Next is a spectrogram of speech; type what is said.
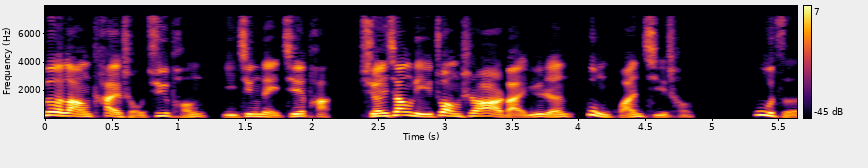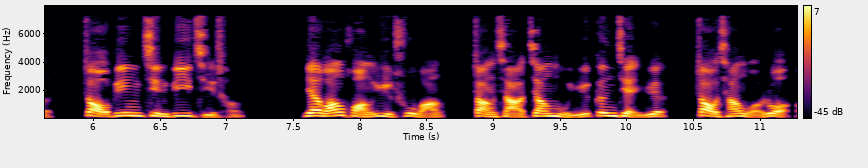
乐浪太守居鹏以境内皆叛，选乡里壮士二百余人共还吉城。戊子，赵兵进逼吉城，燕王晃欲出王，帐下将木于跟谏曰：“赵强我弱，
